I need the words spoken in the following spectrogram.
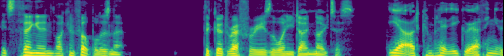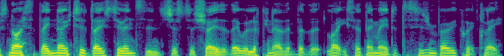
it's the thing in like in football, isn't it? The good referee is the one you don't notice. Yeah, I'd completely agree. I think it was nice that they noted those two incidents just to show that they were looking at them, but that, like you said, they made a decision very quickly.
